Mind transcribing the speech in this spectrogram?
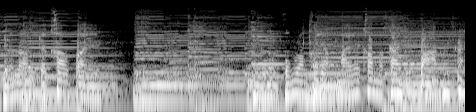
เดี๋ยวเราจะเข้าไป ผมลองขยับไม้ให้เข้ามาใกล้ที่ปากนะครับ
